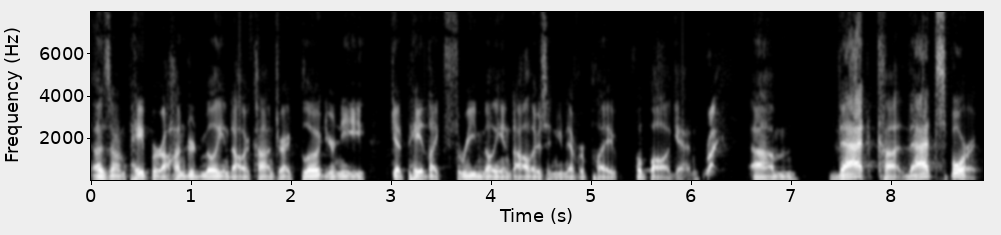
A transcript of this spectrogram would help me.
is on paper a hundred million dollar contract blow out your knee get paid like three million dollars and you never play football again. Right. um, that con- that sport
